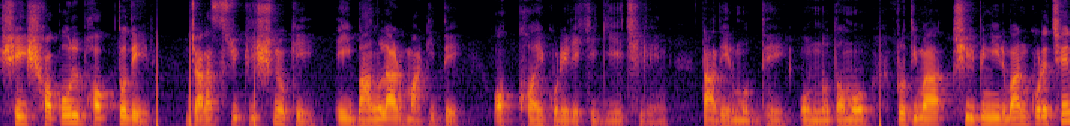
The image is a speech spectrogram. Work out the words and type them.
সেই সকল ভক্তদের যারা শ্রীকৃষ্ণকে এই বাংলার মাটিতে অক্ষয় করে রেখে গিয়েছিলেন। তাদের মধ্যে অন্যতম প্রতিমা শিল্পী নির্মাণ করেছেন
